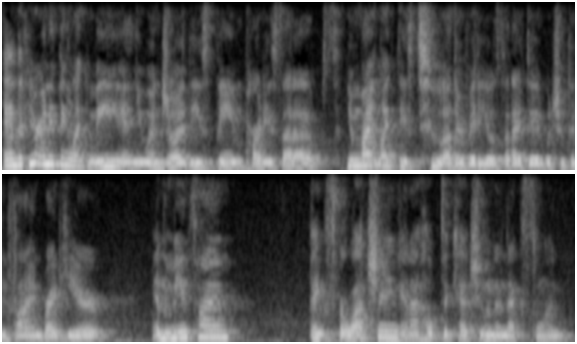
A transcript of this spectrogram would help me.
And if you're anything like me and you enjoy these theme party setups, you might like these two other videos that I did, which you can find right here. In the meantime, thanks for watching and I hope to catch you in the next one.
